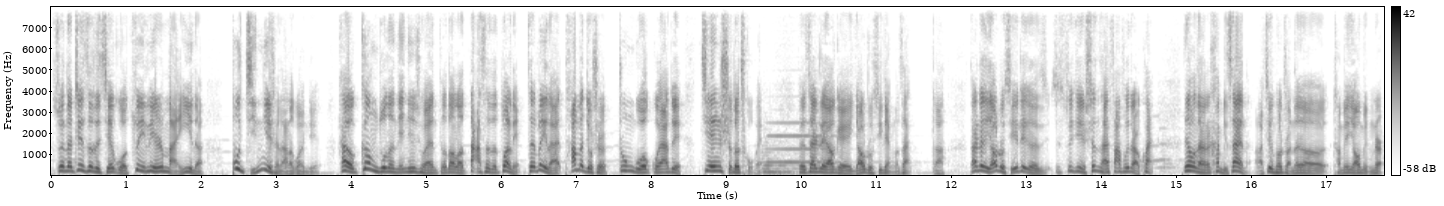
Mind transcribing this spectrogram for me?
所以呢，这次的结果最令人满意的，不仅仅是拿了冠军。还有更多的年轻球员得到了大赛的锻炼，在未来他们就是中国国家队坚实的储备。所以在这里要给姚主席点个赞啊！当然，这个姚主席这个最近身材发福有点快，那天我在那看比赛呢啊，镜头转到场边姚明这儿，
